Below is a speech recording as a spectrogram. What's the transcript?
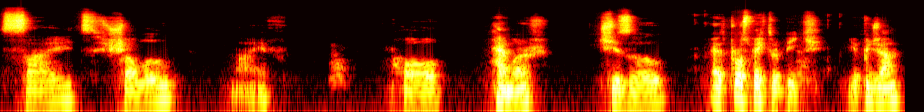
Scythe, shovel, knife, hoe, hammer, chisel. Evet, prospector pick yapacağım.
